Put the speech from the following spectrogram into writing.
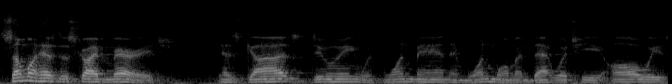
Someone has described marriage as God's doing with one man and one woman that which he always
